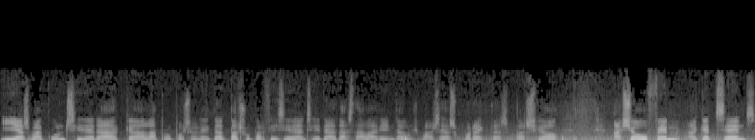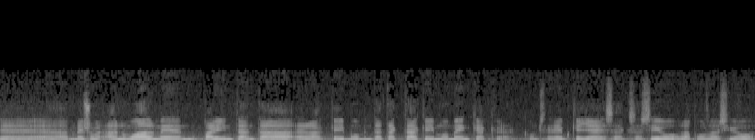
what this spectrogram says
I es va considerar que la proporcionalitat per superfície i densitat estava dins d'uns marges correctes. Per això, això ho fem, aquest cens, eh, més o menys anualment, per intentar en aquell moment, detectar aquell moment que considerem que ja és excessiu, la població,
